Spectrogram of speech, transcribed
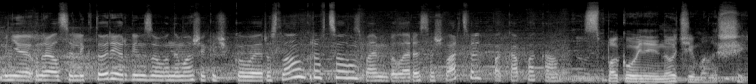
мне понравился лекторий, организованный Машей Кочаковой и Русланом Кравцовым. С вами была Раиса Шварцвальд. Пока-пока. Спокойной ночи, малыши.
